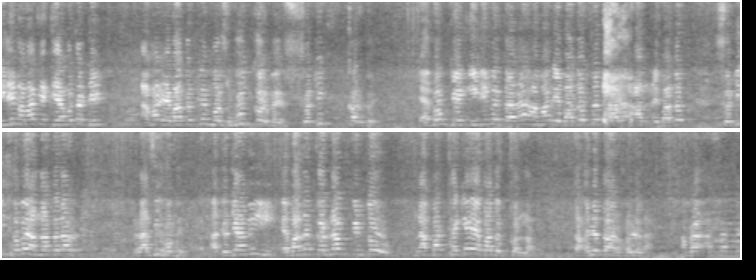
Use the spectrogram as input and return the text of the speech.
ইলিম আমাকে কেয়ামতের দিন আমার এবাদতকে মজবুত করবে, সঠিক করবে। এবং যে ইলিমের দ্বারা আমার এবাদতের দ্বারা এবাদত সঠিক হবে, আল্লাহ তালার রাজি হবে। আর যদি আমি এবাদত করলাম, কিন্তু নাপাক থেকে এবাদত করলাম, তাহলে তো আর হলো না। আমরা আস্তে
